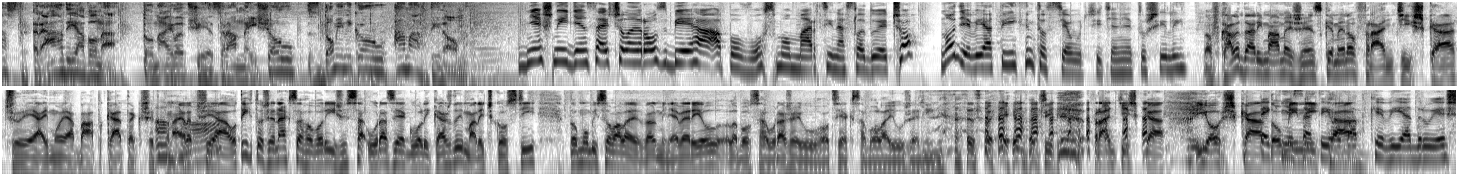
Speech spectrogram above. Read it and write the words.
Podcast Rádia Vlna. To najlepšie z rannej show s Dominikou a Martinom. Dnešný deň sa ešte len rozbieha a po 8. marci nasleduje čo? No 9. To ste určite netušili. No v kalendári máme ženské meno Františka, čo je aj moja babka, tak všetko Aha. najlepšie. A o týchto ženách sa hovorí, že sa urazia kvôli každej maličkosti. Tomu by som ale veľmi neveril, lebo sa uražajú, hoci ak sa volajú ženy. to je jedno, či Františka, Joška, Pekne sa ty o Dominika. babke vyjadruješ.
